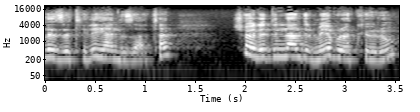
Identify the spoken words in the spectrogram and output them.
Lezzetiyle yendi zaten. Şöyle dinlendirmeye bırakıyorum.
